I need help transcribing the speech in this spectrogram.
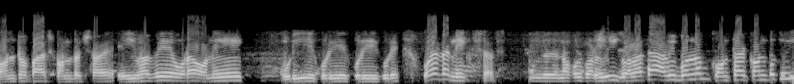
কণ্ঠ পাঁচ কণ্ঠ ছয় এইভাবে ওরা অনেক ঘুরিয়ে ঘুরিয়ে ঘুরিয়ে ঘুরিয়ে ওরা একটা নেক্সাস নকল করা এই গলাটা আমি বললাম কণ্ঠ এক কণ্ঠ তুই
